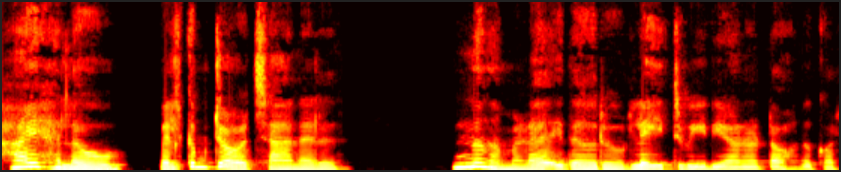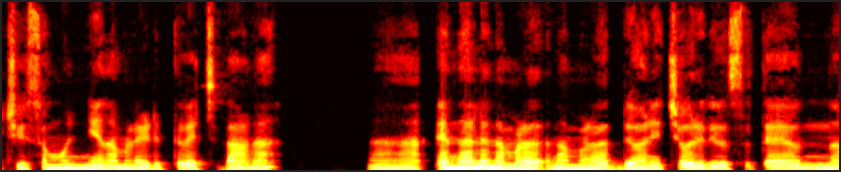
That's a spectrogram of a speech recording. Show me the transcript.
Hi hello welcome to our channel ഇന്ന് നമ്മൾ ഇത് ഒരു ലേറ്റ് വീഡിയോ ആണ് കേട്ടോ ഇത് കുറച്ച് ദിവസം മുന്നേ നമ്മൾ എടുത്തു വെച്ചതാണ്. എന്നാലും നമ്മൾ നമ്മൾ അധ്വാനിച്ച ഒരു ദിവസത്തെ ഒന്ന്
